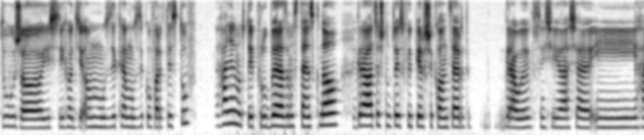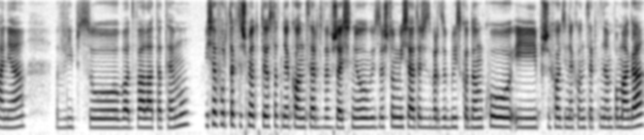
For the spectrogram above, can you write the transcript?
dużo, jeśli chodzi o muzykę, muzyków, artystów. Hania ma tutaj próby razem z Tęskno. Grała też tutaj swój pierwszy koncert. Grały, w sensie Jasia i Hania w lipcu, chyba dwa lata temu. Misia Furtak też miał tutaj ostatnio koncert we wrześniu. Zresztą Misia też jest bardzo blisko domku i przychodzi na koncert i nam pomaga.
